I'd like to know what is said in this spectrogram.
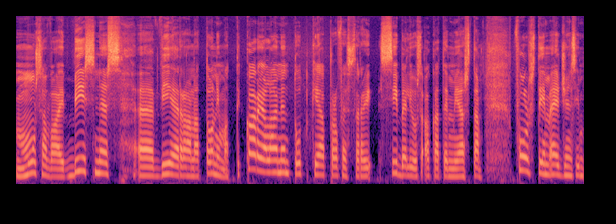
Musa vai Business. Äh, vieraana Toni-Matti Karjalainen, tutkija, professori Sibelius Akatemiasta, Full Steam Agencyn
